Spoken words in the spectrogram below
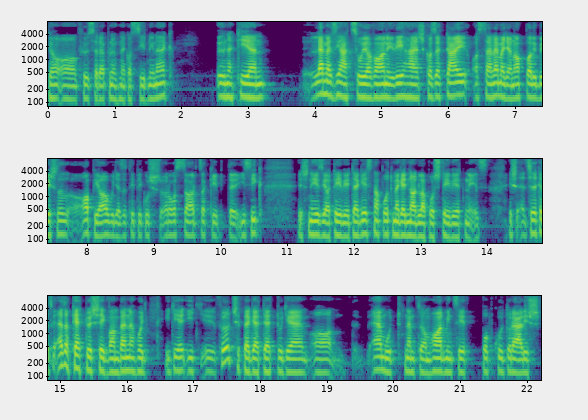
a főszereplőnknek, a Sydneynek, őnek ilyen lemezjátszója van, VHS kazettái, aztán lemegy a nappaliba, és az apja, ugye ez a tipikus rossz arc, aki iszik, és nézi a tévét egész napot, meg egy nagylapos tévét néz. És ez, ez a kettősség van benne, hogy így, így fölcsipegetett ugye a elmúlt, nem tudom, 30 év popkulturális,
